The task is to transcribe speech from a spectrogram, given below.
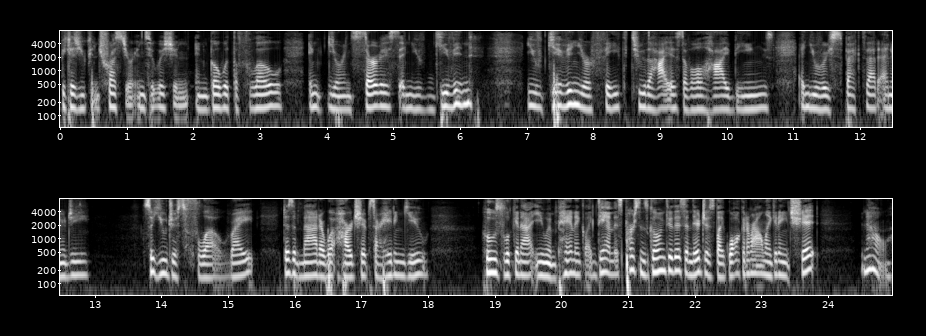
because you can trust your intuition and go with the flow and you're in service and you've given You've given your faith to the highest of all high beings and you respect that energy. So you just flow, right? Doesn't matter what hardships are hitting you. Who's looking at you in panic, like, damn, this person's going through this and they're just like walking around like it ain't shit. No,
